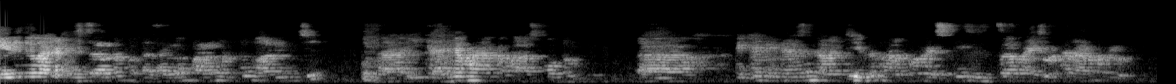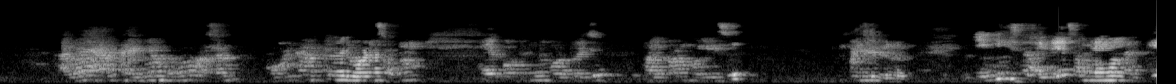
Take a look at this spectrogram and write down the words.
ഏജന്റുമാരെ സംഘം പണം കൊടുത്ത് വാങ്ങിച്ച് ഈ കാര്യമായ പാസ്പോർട്ടും ടിക്കറ്റ് ഡീറ്റെയിൽസും കളക്ട് ചെയ്ത് മലപ്പുറം എസ് ടി സുജിത്സാറിന് അയച്ചു കൊടുക്കാനാണ് പതിവ്. അങ്ങനെയാണ് കഴിഞ്ഞ മൂന്ന് വർഷം രൂപയുടെ സ്വർണം എയർപോർട്ടിൽ നിന്ന് പുറത്തു വെച്ച് മലപ്പുറം പോലീസ് പിടിച്ചിട്ടുണ്ട്. ഈ ഇതേ സമയങ്ങളിലൊക്കെ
